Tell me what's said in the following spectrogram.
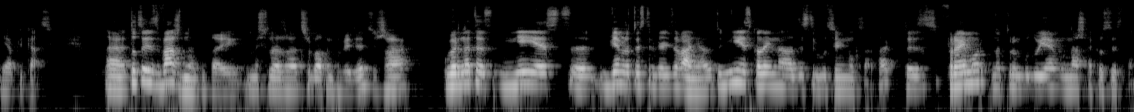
i aplikacji. E, to, co jest ważne tutaj, myślę, że trzeba o tym powiedzieć, że Kubernetes nie jest, e, wiem, że to jest trywializowanie, ale to nie jest kolejna dystrybucja Linuxa, tak? To jest framework, na którym budujemy nasz ekosystem.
